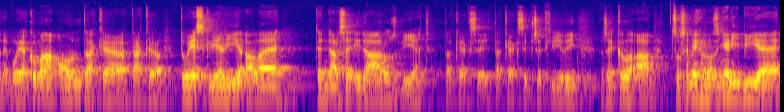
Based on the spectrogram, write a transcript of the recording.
nebo jako má on, tak, eh, tak eh, to je skvělý, ale ten dar se i dá rozvíjet, tak jak si, tak jak si před chvílí řekl. A co se mi hrozně líbí je,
